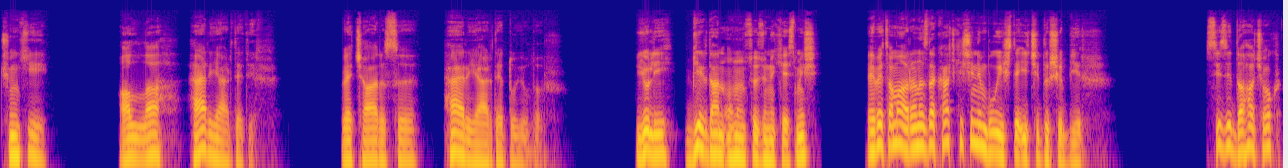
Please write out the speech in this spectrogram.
Çünkü Allah her yerdedir ve çağrısı her yerde duyulur. Yuli birden onun sözünü kesmiş, ''Evet ama aranızda kaç kişinin bu işte içi dışı bir? Sizi daha çok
